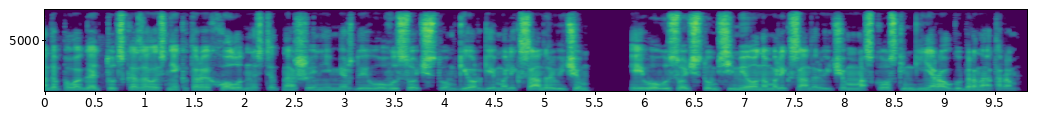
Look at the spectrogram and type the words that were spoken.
Надо полагать, тут сказалась некоторая холодность отношений между его высочеством Георгием Александровичем и его высочеством Семеном Александровичем, московским генерал-губернатором.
